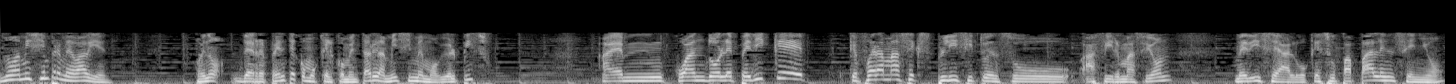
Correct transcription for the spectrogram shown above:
No, a mí siempre me va bien. Bueno, de repente como que el comentario a mí sí me movió el piso. Em, cuando le pedí que que fuera más explícito en su afirmación, me dice algo, que su papá le enseñó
